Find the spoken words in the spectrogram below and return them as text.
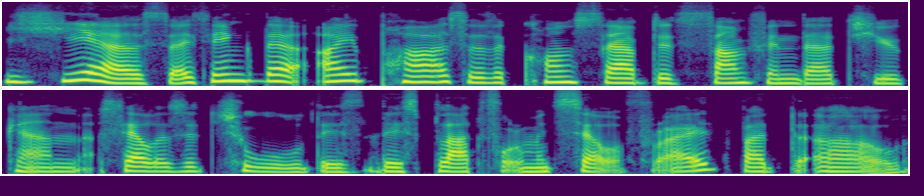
Yes, I think the iPaaS as a concept is something that you can sell as a tool, this this platform itself, right? But uh, Mhm.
